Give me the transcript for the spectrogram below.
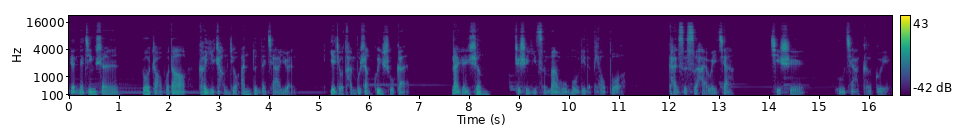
人的精神，若找不到可以长久安顿的家园，也就谈不上归属感。那人生，只是一次漫无目的的漂泊，看似四海为家，其实无家可归。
